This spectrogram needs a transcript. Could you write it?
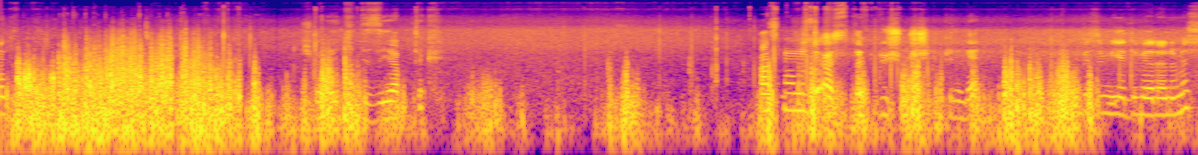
hemen şöyle iki dizi yaptık. Asmamızı astık. Düşmüş ipinde. Bizim yedi verenimiz.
